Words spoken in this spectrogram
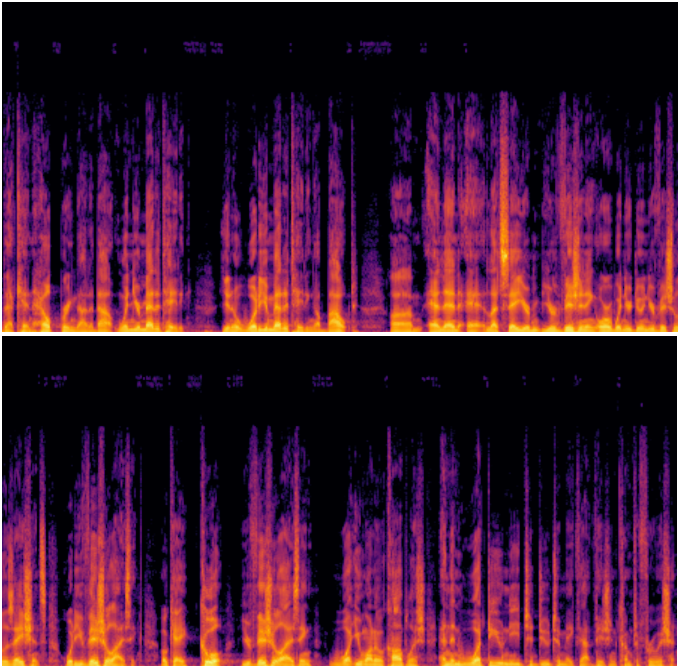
that can help bring that about? When you're meditating, you know, what are you meditating about? Um, and then uh, let's say you're you're visioning, or when you're doing your visualizations, what are you visualizing? Okay, cool. You're visualizing what you want to accomplish, and then what do you need to do to make that vision come to fruition?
